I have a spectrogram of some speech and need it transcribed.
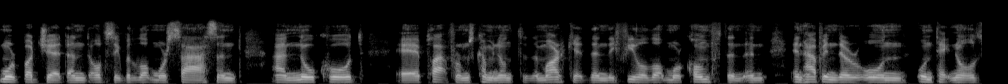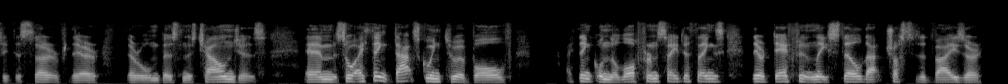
more budget, and obviously with a lot more SaaS and and no code. Uh, platforms coming onto the market, then they feel a lot more confident in, in having their own own technology to serve their their own business challenges. Um, so I think that's going to evolve. I think on the law firm side of things, they're definitely still that trusted advisor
